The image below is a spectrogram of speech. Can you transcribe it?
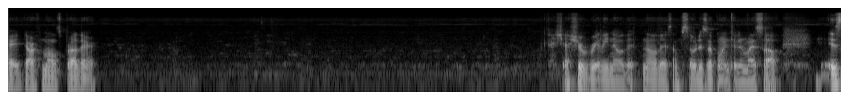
Okay, Darth Maul's brother. I I should really know that know this. I'm so disappointed in myself. Is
